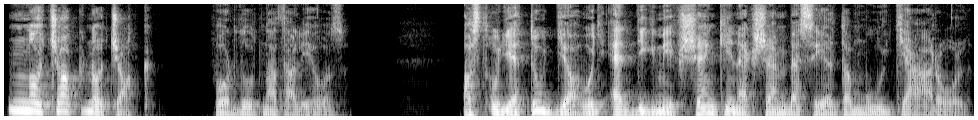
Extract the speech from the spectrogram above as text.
No csak, no csak, fordult Natalihoz. Azt ugye tudja, hogy eddig még senkinek sem beszélt a múltjáról.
